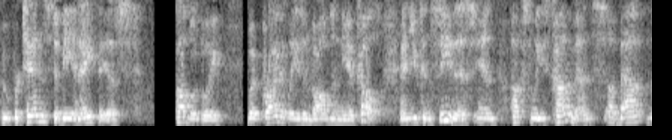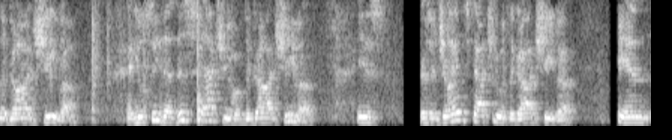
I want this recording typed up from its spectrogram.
who pretends to be an atheist publicly, but privately is involved in the occult. And you can see this in Huxley's comments about the god Shiva. And you'll see that this statue of the god Shiva is there's a giant statue of the god Shiva in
